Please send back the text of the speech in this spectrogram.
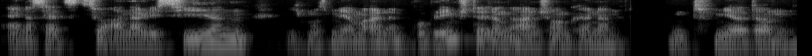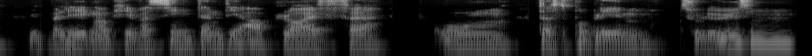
einerseits zu analysieren. Ich muss mir mal eine Problemstellung anschauen können und mir dann überlegen, okay, was sind denn die Abläufe, um das Problem zu lösen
